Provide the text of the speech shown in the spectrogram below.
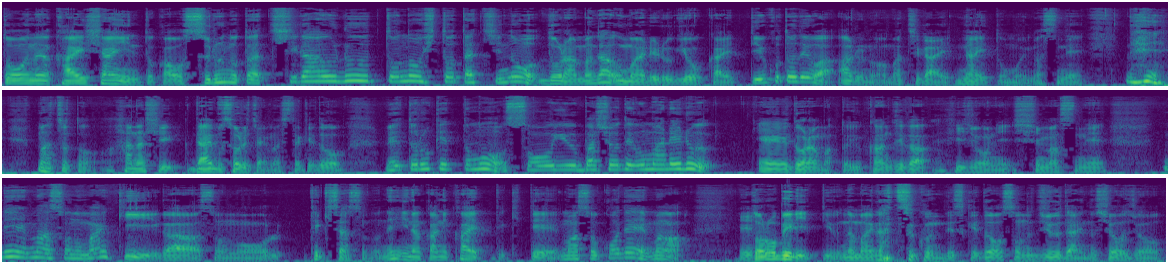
とうな会社員とかをするのとは違うルートの人たちのドラマが生まれる業界っていうことではあるのは間違いないと思いますね。で、まあちょっと話だいぶ逸れちゃいましたけど、レッドロケットもそういう場所で生まれるえー、ドラマという感じが非常にしますね。で、まあそのマイキーが、その、テキサスのね、田舎に帰ってきて、まあそこで、まあ、えー、トロベリーっていう名前がつくんですけど、その10代の少女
